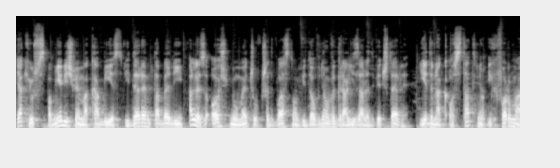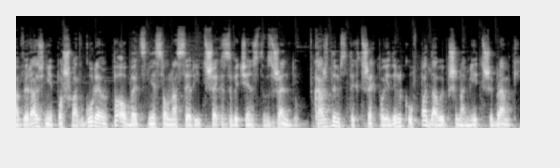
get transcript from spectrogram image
Jak już wspomnieliśmy, Maccabi jest liderem tabeli, ale z ośmiu meczów przed własną widownią wygrali zaledwie cztery. Jednak ostatnio ich forma wyraźnie poszła w górę, bo obecnie są na serii trzech zwycięstw z rzędu. W każdym z tych trzech pojedynków padały przynajmniej trzy bramki.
